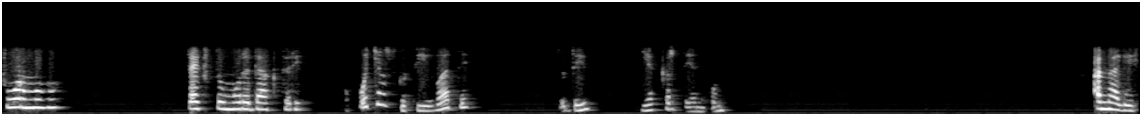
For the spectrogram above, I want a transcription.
формулу в текстовому редакторі, а потім скопіювати сюди як картинку. Аналіз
